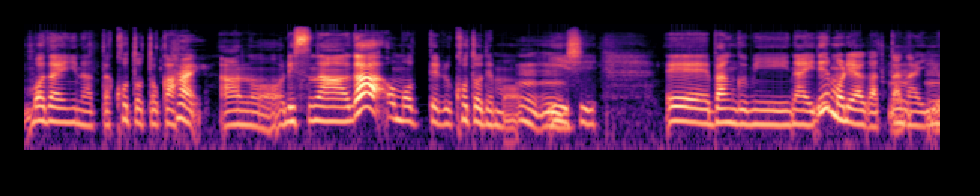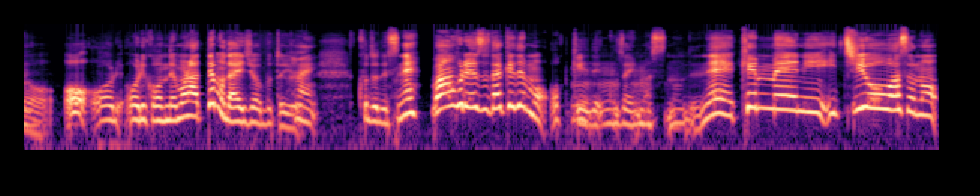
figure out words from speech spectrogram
話題になったこととか、はい。あのリスナーが思ってることでもいいし、えー番組内で盛り上がった内容を織り込んでもらっても大丈夫というはい。ことですね、ワンフレーズだけでも OK でございますのでね、懸命に一応はその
